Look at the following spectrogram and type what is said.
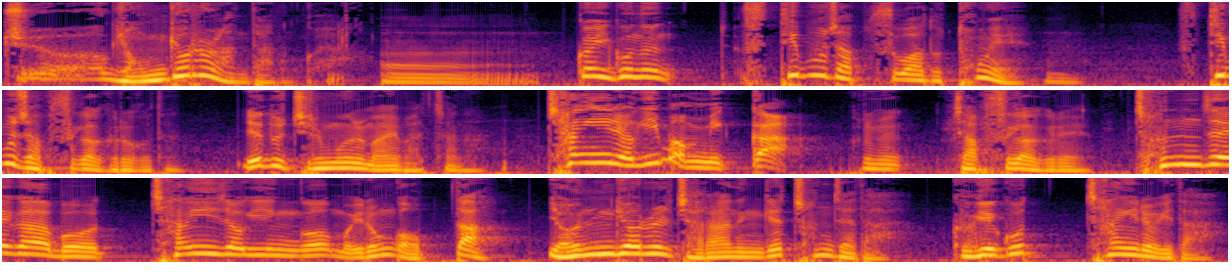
쭉 연결을 한다는 거야. 어, 그러니까 이거는 스티브 잡스와도 통해. 음. 스티브 잡스가 그러거든. 얘도 질문을 많이 받잖아. 창의력이 뭡니까? 그러면 잡스가 그래. 천재가 뭐 창의적인 거 뭐 이런 거 없다. 연결을 잘하는 게 천재다. 그게 곧 창의력이다.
